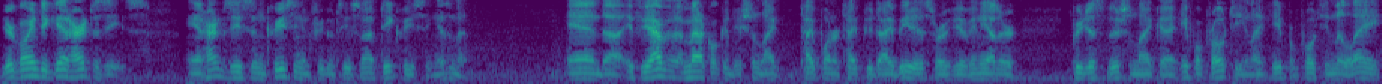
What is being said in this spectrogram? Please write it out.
you're going to get heart disease. And heart disease is increasing in frequency, it's not decreasing, isn't it? And uh, if you have a medical condition like type 1 or type 2 diabetes, or if you have any other predisposition like uh, apoprotein, like apoprotein little a,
